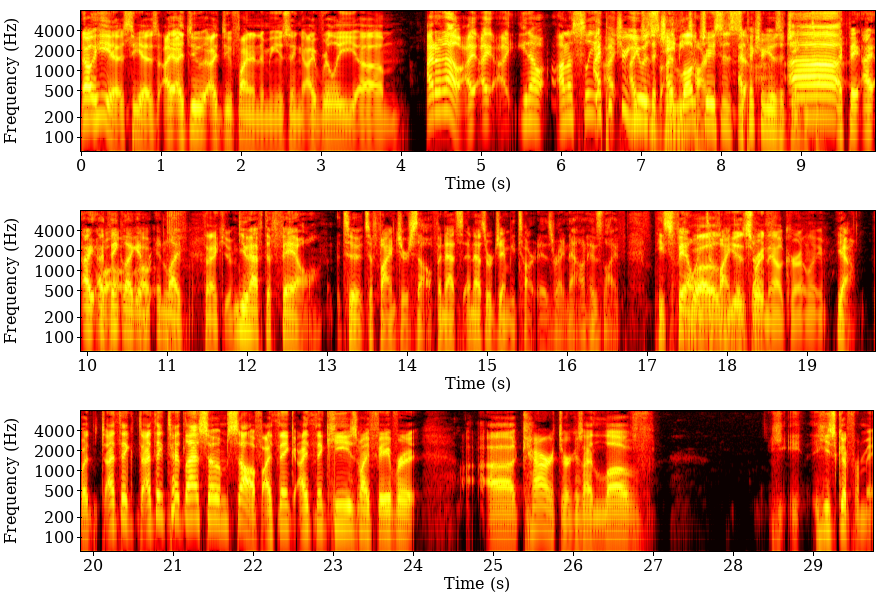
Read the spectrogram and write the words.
No, he is. He is. I, I do. I do find it amusing. I really. um I don't know. I, I, I you know, honestly, I picture I, you I as a just- Jamie I love Tartt. Jason's. I picture you as a Jamie Uh, Tartt. I think I I, I think like in, uh, in life, Thank you. you have to fail to to find yourself, and that's and that's where Jamie Tartt is right now in his life. He's failing well, to find he is himself right now currently. Yeah. but I think I think Ted Lasso himself. I think I think he's my favorite uh character because I love. He- he's good for me.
